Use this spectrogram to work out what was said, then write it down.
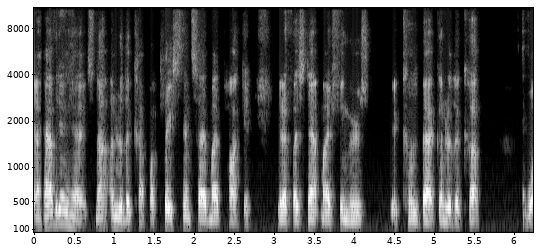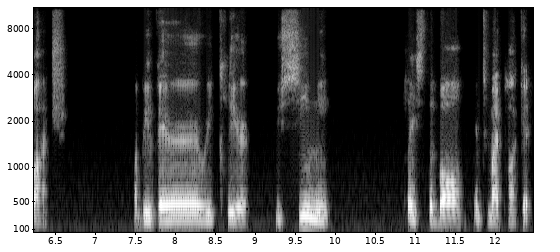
I have it in here. It's not under the cup. I'll place it inside my pocket. Yet if I snap my fingers, it comes back under the cup. Watch. I'll be very clear. You see me place the ball into my pocket.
